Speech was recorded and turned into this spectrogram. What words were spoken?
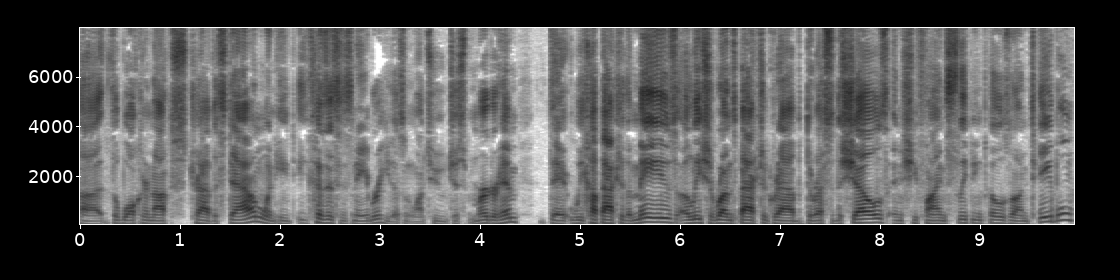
Uh, the walker knocks Travis down when he, because it's his neighbor, he doesn't want to just murder him. They, we cut back to the maze. Alicia runs back to grab the rest of the shells, and she finds sleeping pills on table.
